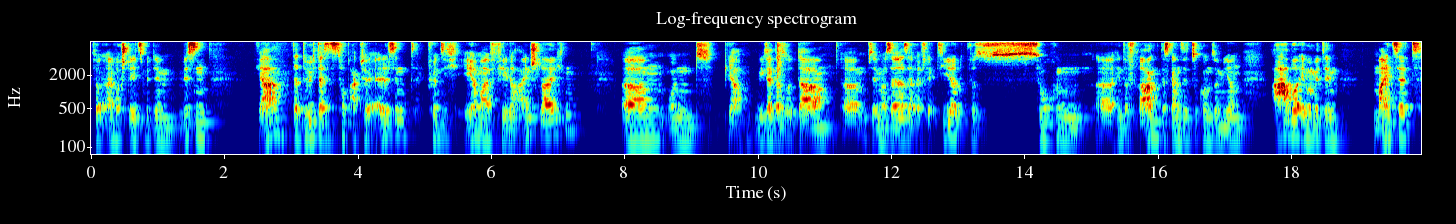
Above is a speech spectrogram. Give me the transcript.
sondern einfach stets mit dem Wissen, ja, dadurch, dass es top aktuell sind, können sich eher mal Fehler einschleichen. Ähm, und ja, wie gesagt, also da ähm, sind wir sehr, sehr reflektiert, versuchen, äh, hinterfragen das Ganze zu konsumieren, aber immer mit dem Mindset,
